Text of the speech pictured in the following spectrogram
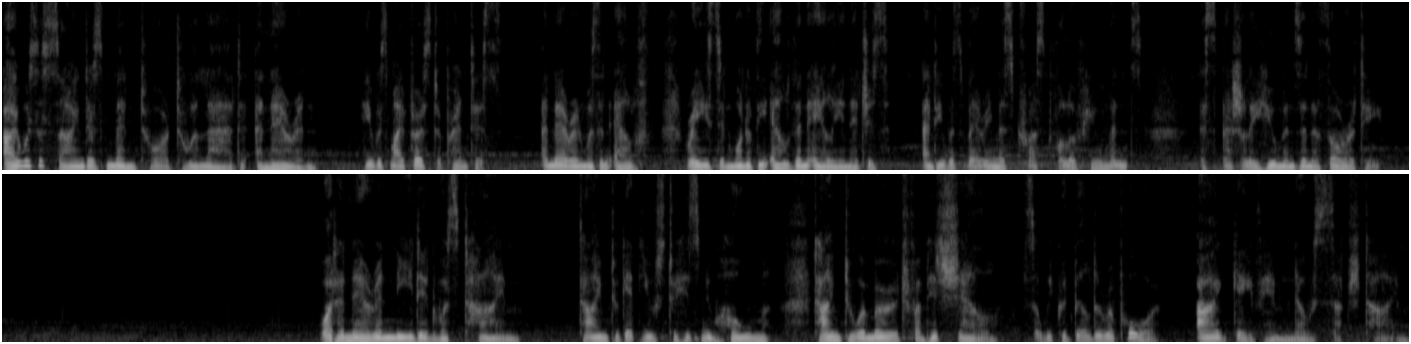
I was assigned as mentor to a lad, Aneirin. He was my first apprentice. Aneirin was an elf, raised in one of the elven alienages, and he was very mistrustful of humans, especially humans in authority. What Aneirin needed was time. Time to get used to his new home, time to emerge from his shell, so we could build a rapport. I gave him no such time.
